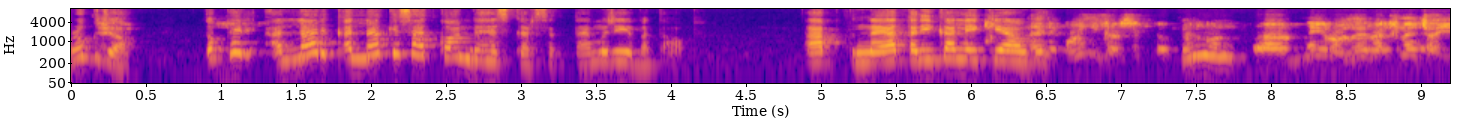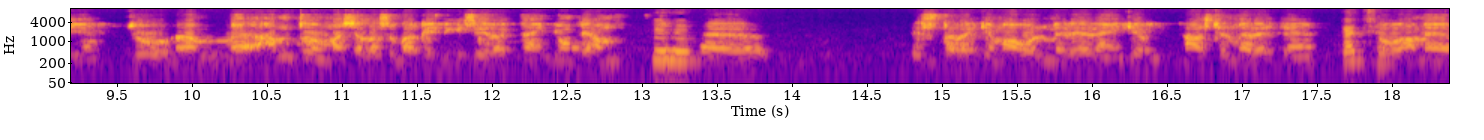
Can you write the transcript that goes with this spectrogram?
رک جاؤ۔ تو پھر اللہ اللہ کے ساتھ کون بحث کر سکتا ہے؟ مجھے یہ بتاؤ۔ آپ نیا طریقہ لے کے آؤ گے؟ کوئی نہیں کر سکتا نہیں روزے رکھنے چاہیے۔ جو ہم تو ماشاء اللہ سے باقاعدگی سے رکھتے ہیں کیونکہ ہم اس طرح کے ماحول میں رہ رہے ہیں کہ ہاسٹل میں رہتے ہیں اچھا۔ تو ہمیں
